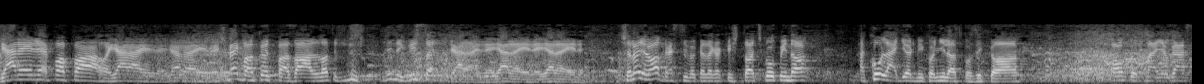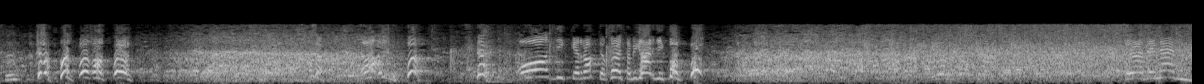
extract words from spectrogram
gyere ide. Papa, hogy gyere ide, gyere ide. És meg van kötve az állat, és mindig vissza, gyere ide, gyere ide, gyere ide. És nagyon agresszívak ezek a kis tacskók, mint a hát Kollágy György, mikor nyilatkozik a alkotmányjogászú. Addig kell rakni a rajta, amíg árnyék van. Ő azért nem...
